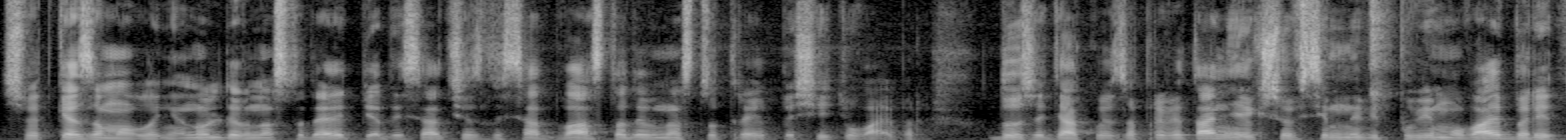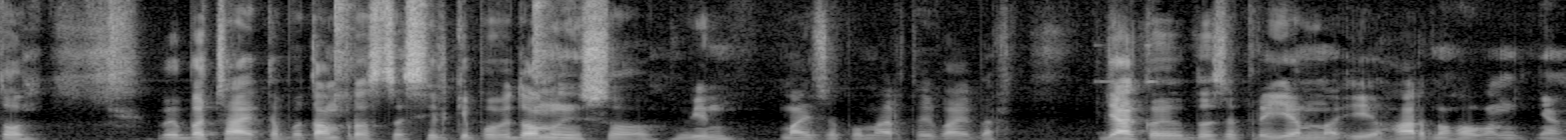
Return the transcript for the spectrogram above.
Швидке замовлення 099 50 62 193. Пишіть у Viber. Дуже дякую за привітання. Якщо всім не відповім у Viber, то вибачайте, бо там просто стільки повідомлень, що він майже помер той Viber. Дякую, дуже приємно і гарного вам дня.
